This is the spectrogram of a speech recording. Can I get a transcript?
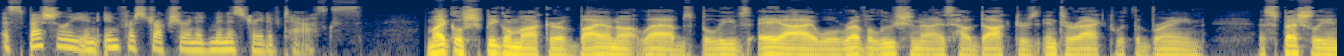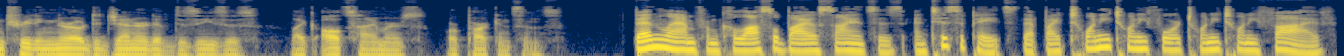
especially in infrastructure and administrative tasks. Michael Shpigelmacher of Bionaut Labs believes AI will revolutionize how doctors interact with the brain, especially in treating neurodegenerative diseases like Alzheimer's or Parkinson's. Ben Lamm from Colossal Biosciences anticipates that by 2024 2025,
